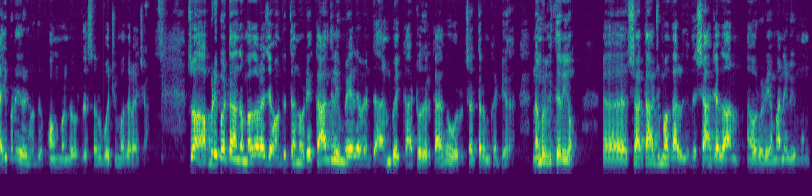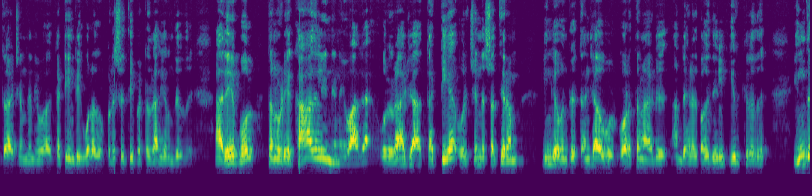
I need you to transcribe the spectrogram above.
லைப்ரரி வந்து ஃபார்ம் பண்ணவர் இந்த சரபோஜி மகாராஜா. ஸோ அப்படிப்பட்ட அந்த மகாராஜா வந்து தன்னுடைய காதலி மேலே வந்து அன்பை காட்டுவதற்காக ஒரு சத்திரம் கட்டியதார் நம்மளுக்கு தெரியும். ஷா- தாஜ்மஹால் இருக்குது ஷாஜகான் அவருடைய மனைவி மும்தாஜ் நினைவாக கட்டி இன்றைக்கு உலக பிரசித்தி பெற்றதாக இருந்தது. அதே போல் தன்னுடைய காதலின் நினைவாக ஒரு ராஜா கட்டிய ஒரு சின்ன சத்திரம் இங்கே வந்து தஞ்சாவூர் ஒரத்தநாடு அந்த இட பகுதியில் இருக்கிறது. இந்த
